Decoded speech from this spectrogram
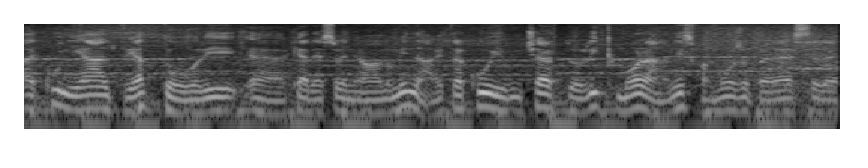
alcuni altri attori eh, che adesso veniamo a nominare, tra cui un certo Rick Moranis, famoso per essere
